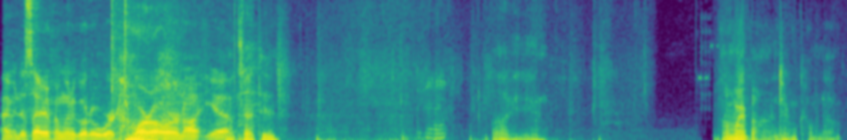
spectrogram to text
I haven't decided if I'm gonna go to work tomorrow or not yet. What's that, dude? Love you, dude. I'm right behind you. I'm coming up.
